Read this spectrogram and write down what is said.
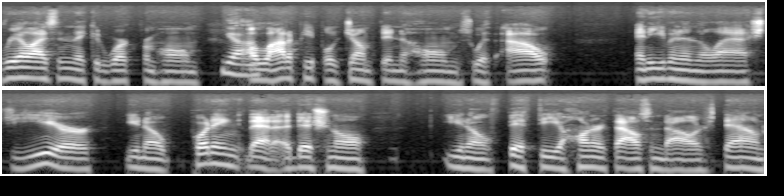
realizing they could work from home. Yeah. A lot of people jumped into homes without, and even in the last year, you know, putting that additional, you know, fifty, a hundred thousand dollars down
